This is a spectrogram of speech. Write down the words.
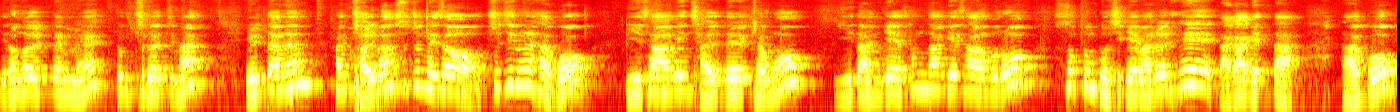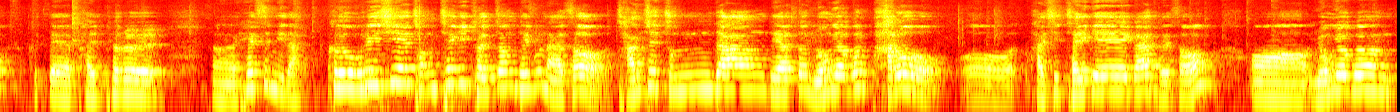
이런 걸 때문에 좀 줄였지만 일단은 한 절반 수준에서 추진을 하고 이 사업이 잘 될 경우 2단계, 3단계 사업으로 수속동 도시 개발을 해 나가겠다라고 그때 발표를 어, 했습니다. 그 우리 시의 정책이 결정되고 나서 잠시 중단되었던 용역은 바로 어, 다시 재개가 돼서 어, 용역은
